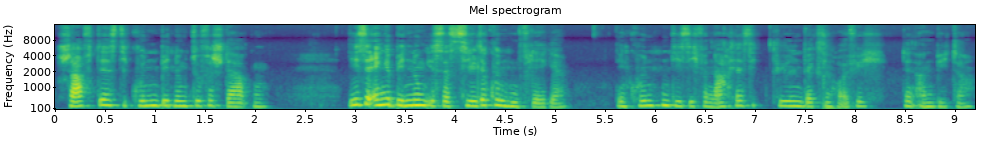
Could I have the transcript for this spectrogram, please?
schafft es, die Kundenbindung zu verstärken. Diese enge Bindung ist das Ziel der Kundenpflege. Den Kunden, die sich vernachlässigt fühlen, wechseln häufig den Anbieter.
